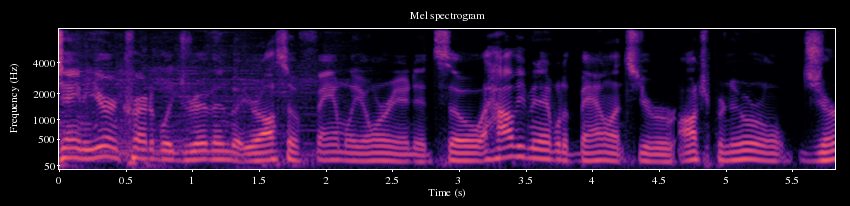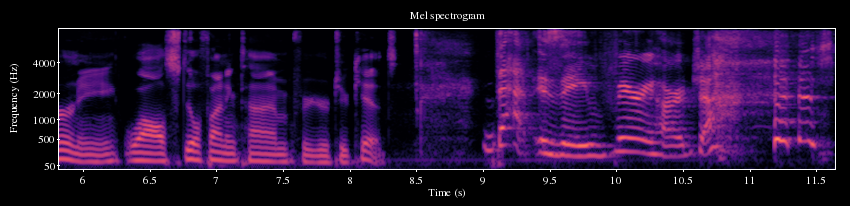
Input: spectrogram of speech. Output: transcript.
Jaime, you're incredibly driven, but you're also family oriented. So, how have you been able to balance your entrepreneurial journey while still finding time for your two kids? That is a very hard challenge.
